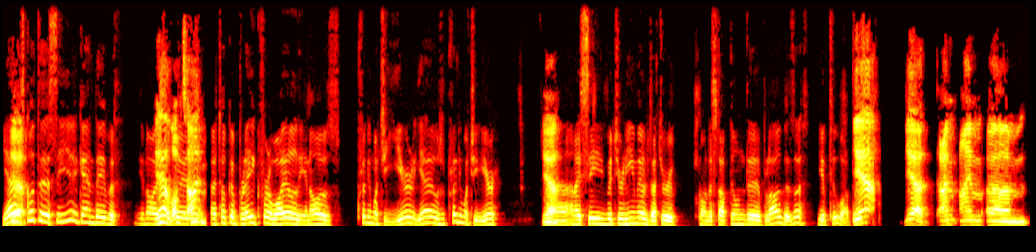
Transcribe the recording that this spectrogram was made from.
yeah, Yeah. it's good to see you again, David. You know, I Yeah, long a- time. I took a break for a while. You know, it was pretty much a year. Yeah, it was pretty much a year. Yeah, Uh, and I see with your email that you're going to stop doing the blog. Is it? You have two of them. yeah, yeah. I'm I'm um,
